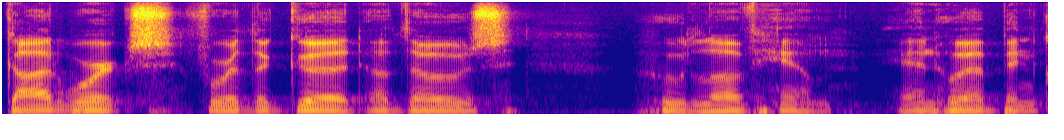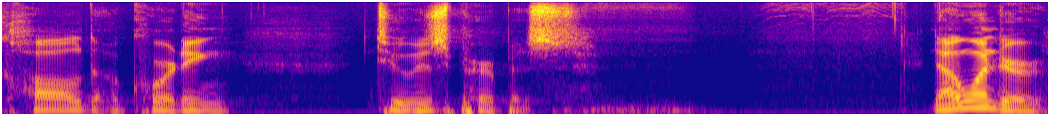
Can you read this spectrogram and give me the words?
God works for the good of those who love him and who have been called according to his purpose. Now, I wonder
